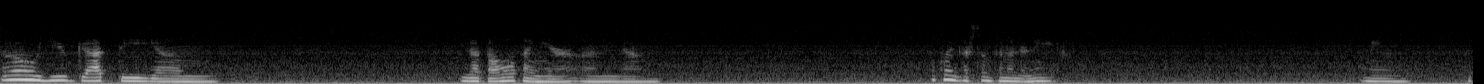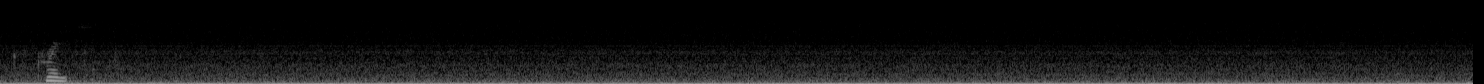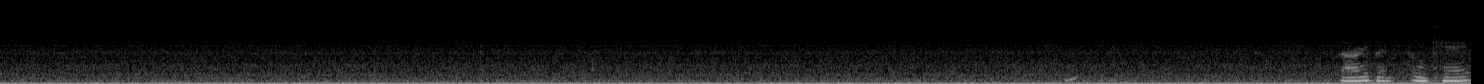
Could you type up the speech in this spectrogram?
So you got the um, you got the whole thing here, and um, looks like there's something underneath. I mean, it's great. But okay.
